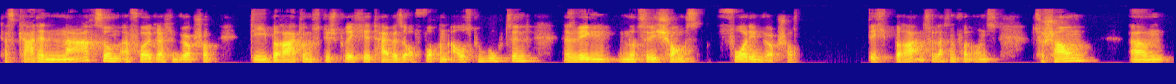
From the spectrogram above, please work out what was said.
dass gerade nach so einem erfolgreichen Workshop die Beratungsgespräche teilweise auf Wochen ausgebucht sind. Deswegen nutze die Chance vor dem Workshop, dich beraten zu lassen von uns, zu schauen, ähm,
